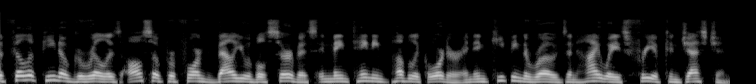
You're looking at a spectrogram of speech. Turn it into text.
The Filipino guerrillas also performed valuable service in maintaining public order and in keeping the roads and highways free of congestion.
